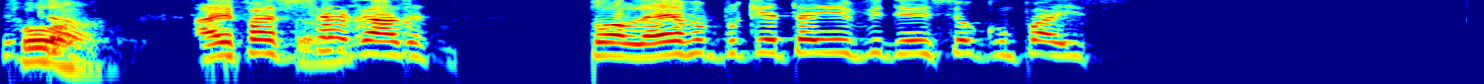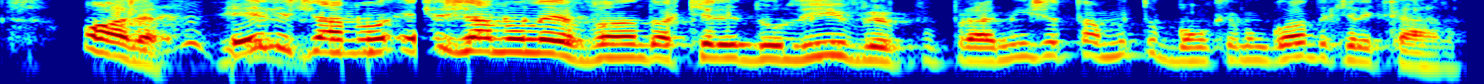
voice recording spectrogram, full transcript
então, aí faz essa cagada. Só leva porque tá em evidência em algum país. Olha, ele já, não, ele já não levando aquele do Liverpool, pra mim já tá muito bom, que eu não gosto daquele cara.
